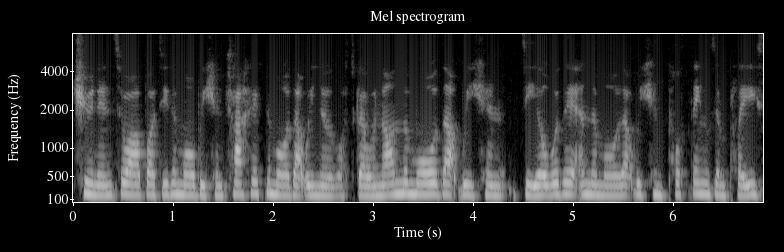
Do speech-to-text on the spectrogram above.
tune into our body, the more we can track it, the more that we know what's going on, the more that we can deal with it, and the more that we can put things in place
